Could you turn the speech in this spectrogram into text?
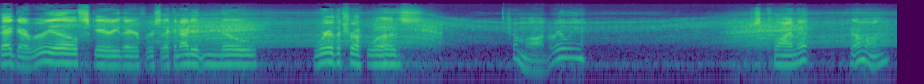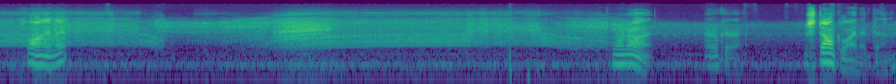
That got real scary there for a second. I didn't know where the truck was. Come on, really? Just climb it. Come on. Climb it. Or not. Okay. Just don't climb it then.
